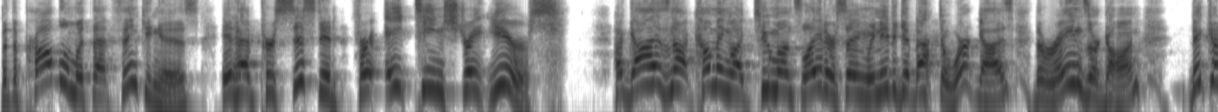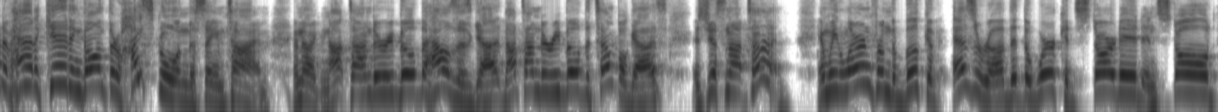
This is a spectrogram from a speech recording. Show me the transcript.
But the problem with that thinking is it had persisted for 18 straight years. Haggai is not coming like two months later saying, we need to get back to work, guys. The rains are gone. They could have had a kid and gone through high school in the same time. And they're like, not time to rebuild the houses, guys. Not time to rebuild the temple, guys. It's just not time. And we learn from the book of Ezra that the work had started and stalled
